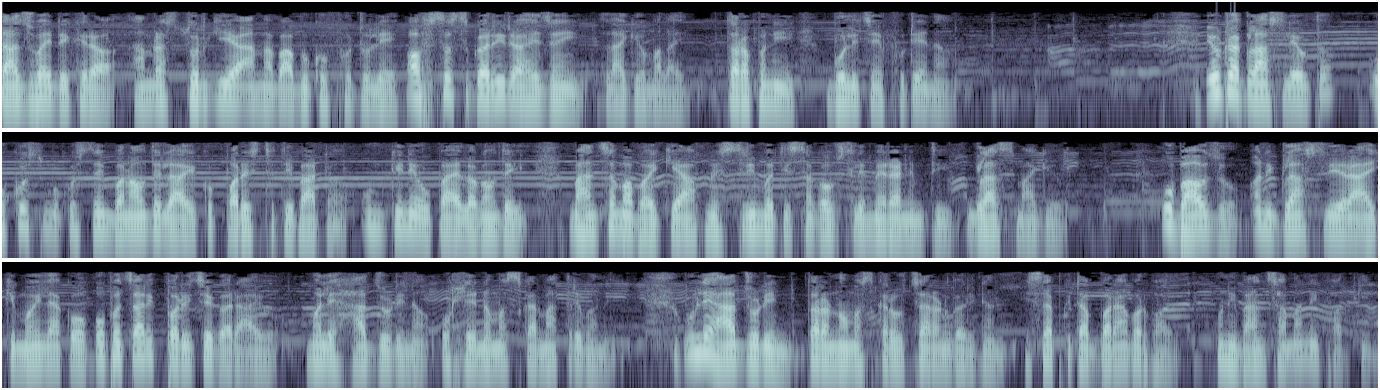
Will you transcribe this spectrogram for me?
दाजुभाइ देखेर हाम्रा स्वर्गीय आमा बाबुको फोटोले अफसोस गरिरहे झैँ लाग्यो मलाई। तर पनि बोली चाहिँ फुटेन। एउटा ग्लास ल्याउ त। उकुस मुकुस चाहिँ बनाउँदै लागेको परिस्थितिबाट उम्किने उपाय लगाउँदै भान्सामा भएकी आफ्नो श्रीमतीसँग उसले मेरा निम्ति ग्लास माग्यो। ऊ भाउजू अनि ग्लास लिएर आएकी महिलाको औपचारिक परिचय गरायो। मैले हात जोडिन उठले नमस्कार मात्रै भने। उनले हात जोडिन् तर नमस्कार उच्चारण गरिनन्। हिसाब किताब बराबर भयो। उनी भान्सामा नै फर्किन्।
